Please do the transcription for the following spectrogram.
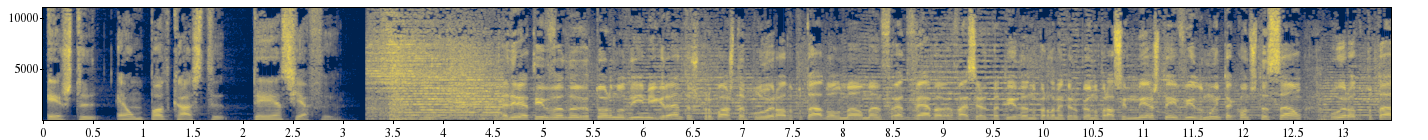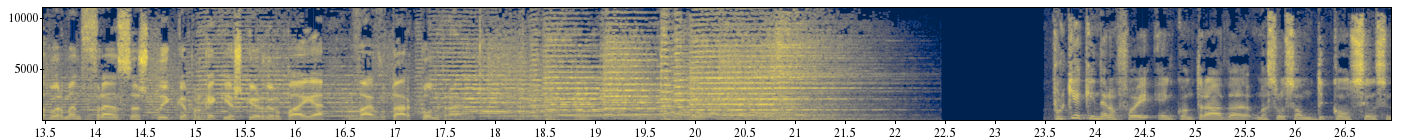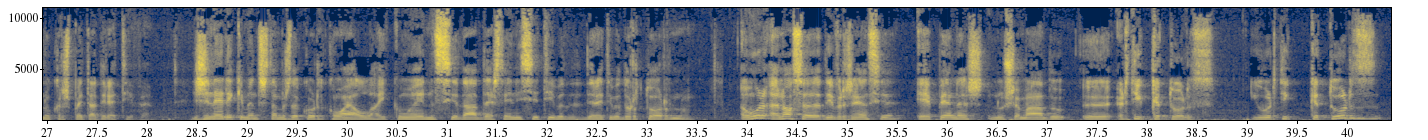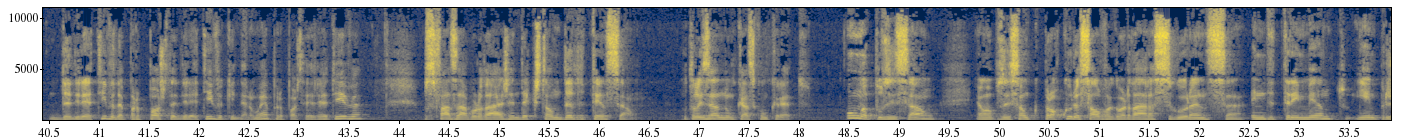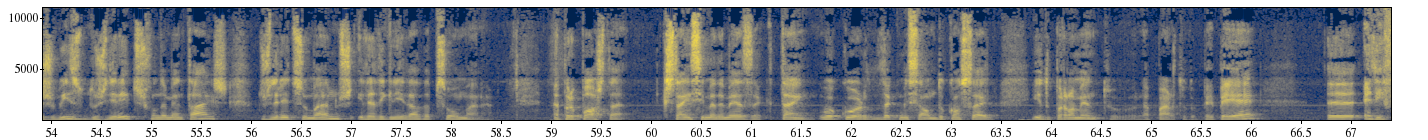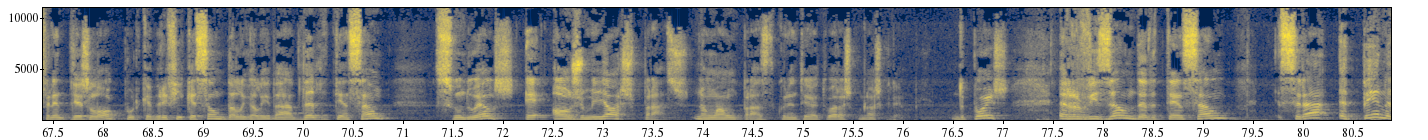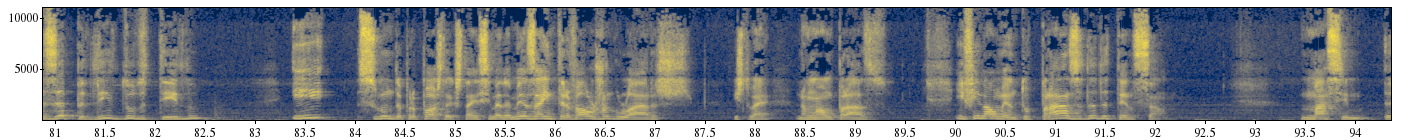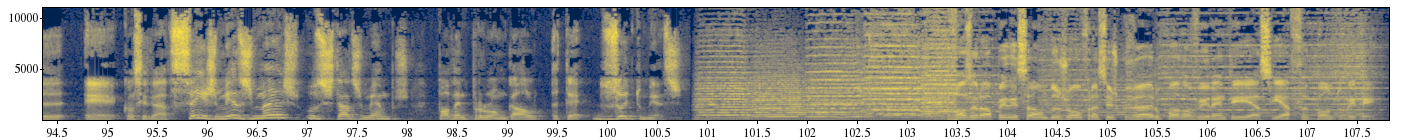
Este é um podcast TSF. A diretiva de retorno de imigrantes, proposta pelo eurodeputado alemão Manfred Weber, vai ser debatida no Parlamento Europeu no próximo mês. Tem havido muita contestação. O eurodeputado Armando França explica porque é que a esquerda europeia vai votar contra. Porquê é que ainda não foi encontrada uma solução de consenso no que respeita à diretiva? Genericamente estamos de acordo com ela e com a necessidade desta iniciativa de diretiva do retorno. A, un... a nossa divergência é apenas no chamado eh, artigo 14. E o artigo 14 da diretiva, da proposta diretiva, que ainda não é proposta diretiva, se faz a abordagem da questão da detenção, utilizando um caso concreto. Uma posição é uma posição que procura salvaguardar a segurança em detrimento e em prejuízo dos direitos fundamentais, dos direitos humanos e da dignidade da pessoa humana. A proposta que está em cima da mesa, que tem o acordo da Comissão, do Conselho e do Parlamento na parte do PPE, eh, é diferente desde logo porque a verificação da legalidade da detenção, segundo eles, é aos melhores prazos. Não há um prazo de 48 horas como nós queremos. Depois, a revisão da detenção será apenas a pedido do detido e, segundo a proposta que está em cima da mesa, a intervalos regulares. Isto é, não há um prazo. E, finalmente, o prazo de detenção máximo eh, é considerado seis meses, mas os Estados-membros podem prolongá-lo até 18 meses. Voz Europa, edição de João Francisco Guerreiro, pode ouvir em tsf.pt.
